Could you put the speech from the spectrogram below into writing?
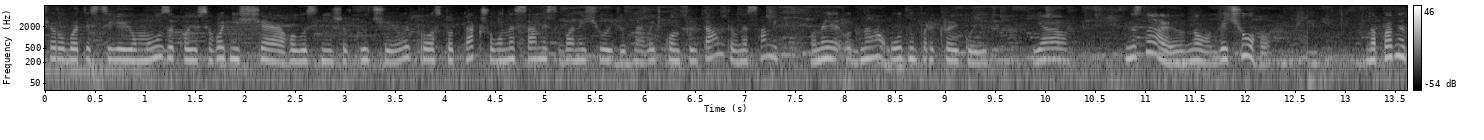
Що робити з цією музикою? Сьогодні ще голосніше включили, просто так, що вони самі себе не чують. От навіть консультанти, вони самі вони одна одну перекрикують. Я не знаю, ну для чого. Напевне,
